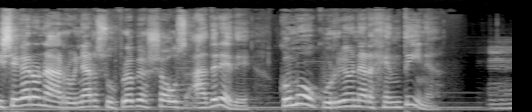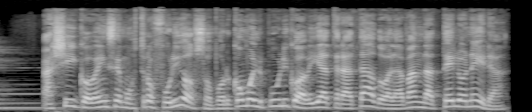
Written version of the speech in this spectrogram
y llegaron a arruinar sus propios shows adrede, como ocurrió en Argentina. Allí Cobain se mostró furioso por cómo el público había tratado a la banda telonera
